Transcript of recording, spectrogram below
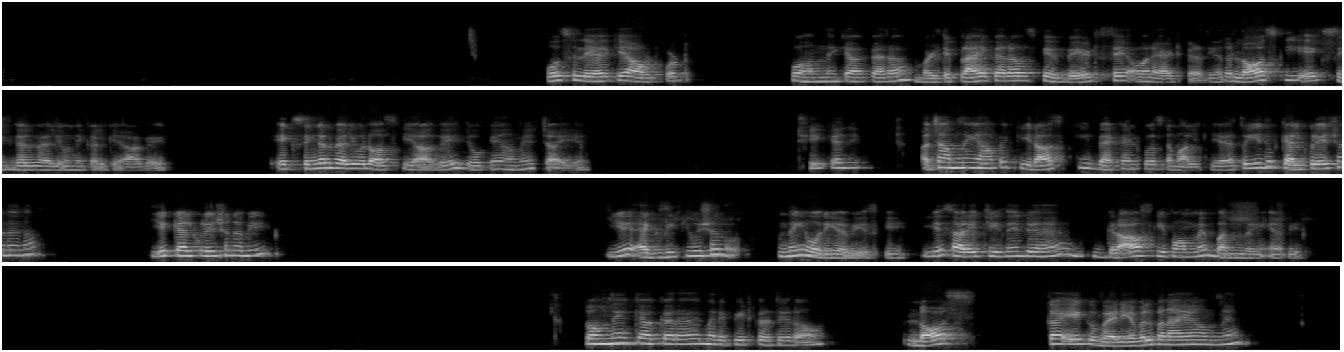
उस लेयर के आउटपुट को हमने क्या करा? मल्टीप्लाई करा उसके वेट से और ऐड कर दिया। तो लॉस की एक सिंगल वैल्यू निकल के आ गई। एक सिंगल वैल्यू लॉस की आ गई जो कि हमें चाहिए। ठीक है जी। अच्छा हमने यहाँ पे कीरास की बैकएंड को इस्तेमाल किया है। तो ये जो कैलकुलेशन है ना, ये कैलकुलेशन अभी ये एग्जीक्यूशन नहीं हो रही है अभी इसकी। ये सारी चीज़ें जो है ग्राफ की फॉर्म में बन रही हैं अभी। तो हमने क्या करा है? मैं रिपीट कर दे रहा हूँ। लॉस का एक वेरिएबल बनाया हमने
